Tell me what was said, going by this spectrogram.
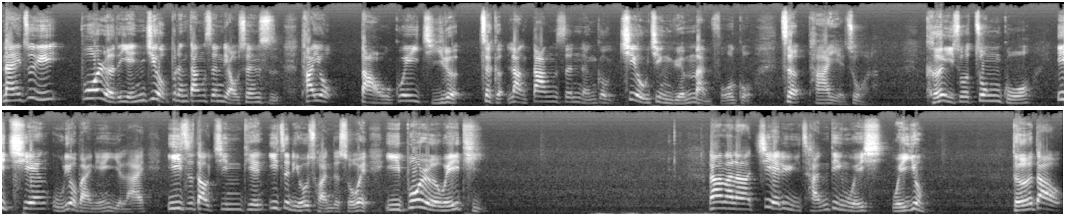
乃至于般若的研究不能当生了生死，他又导归极乐，这个让当生能够就近圆满佛果，这他也做了。可以说，中国一千五六百年以来，一直到今天，一直流传的所谓以般若为体，那么呢，戒律禅定为为用。得到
